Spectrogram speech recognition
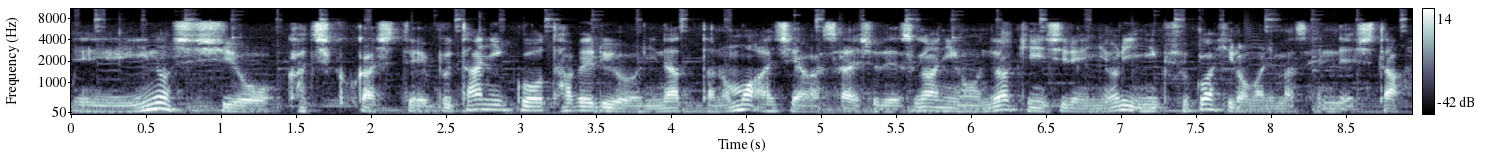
えーイノシシを家畜化して豚肉を食べるようになったのもアジアが最初ですが日本では禁止令により肉食は広まりませんでした。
